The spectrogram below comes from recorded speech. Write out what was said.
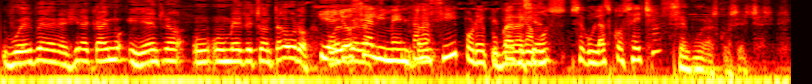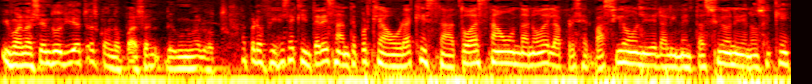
vuelve la energía de Caimo y entra un, mes de Chontauro. ¿Y ellos se alimentan así por época, digamos, según las cosechas? Según las cosechas. Y van haciendo dietas cuando pasan de uno al otro. Ah, pero fíjese qué interesante, porque ahora que está toda esta onda, ¿no? De la preservación y de la alimentación y de no sé qué,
